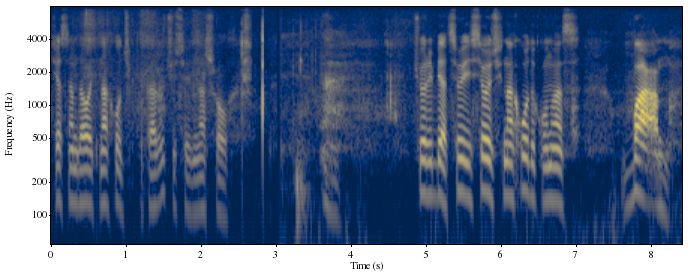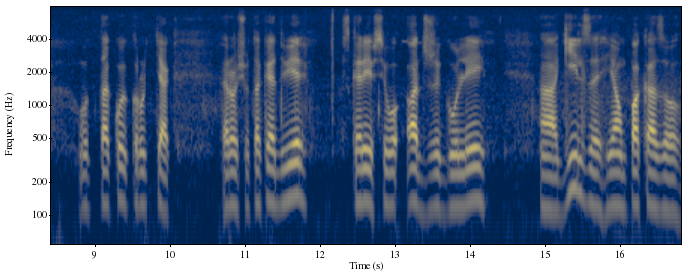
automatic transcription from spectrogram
Сейчас вам давайте находочки покажу, что сегодня нашел. Что, ребят, из сегодняшних находок у нас бам! Вот такой крутяк. Короче, вот такая дверь скорее всего от Жигулей. А, гильзы я вам показывал.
